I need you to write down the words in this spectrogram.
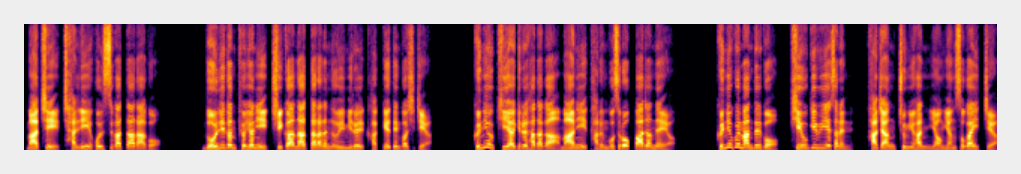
마치 찰리 홀스 같다라고 놀리던 표현이 쥐가 낫다라는 의미를 갖게 된 것이지요. 근육 이야기를 하다가 많이 다른 곳으로 빠졌네요. 근육을 만들고 키우기 위해서는 가장 중요한 영양소가 있죠.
